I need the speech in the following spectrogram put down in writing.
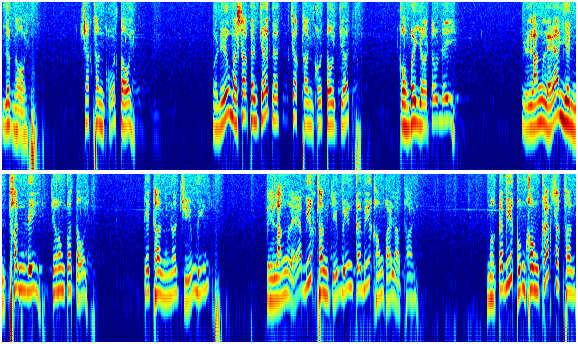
Lưng hồi. Sắc thân của tôi. Rồi nếu mà sắc thân chết nữa, sắc thân của tôi chết. Còn bây giờ tôi đi, lặng lẽ nhìn thân đi, chứ không có tôi. Cái thân nó chuyển biến. Thì lặng lẽ biết thân chuyển biến, cái biết không phải là thân mà cái biết cũng không khác sắc thân.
